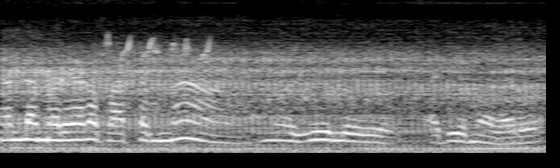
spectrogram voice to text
நல்ல முறையோட பார்த்தோம்னா மகசூல் அதிகமாக வரும்.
